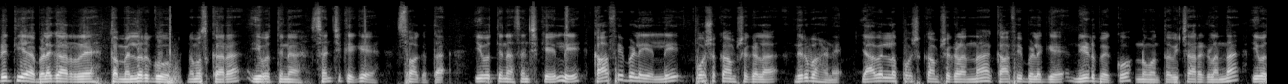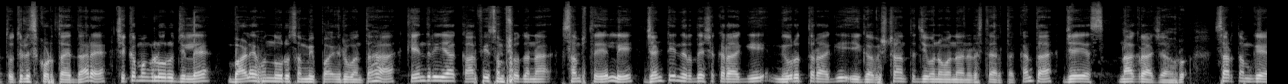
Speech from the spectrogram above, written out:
ಪ್ರೀತಿಯ ಬೆಳೆಗಾರರೇ, ತಮ್ಮೆಲ್ಲರಿಗೂ ನಮಸ್ಕಾರ. ಇವತ್ತಿನ ಸಂಚಿಕೆಗೆ ಸ್ವಾಗತ. ಇವತ್ತಿನ ಸಂಚಿಕೆಯಲ್ಲಿ ಕಾಫಿ ಬೆಳೆಯಲ್ಲಿ ಪೋಷಕಾಂಶಗಳ ನಿರ್ವಹಣೆ, ಯಾವೆಲ್ಲ ಪೋಷಕಾಂಶಗಳನ್ನ ಕಾಫಿ ಬೆಳೆಗೆ ನೀಡಬೇಕು ಅನ್ನುವಂತ ವಿಚಾರಗಳನ್ನ ಇವತ್ತು ತಿಳಿಸಿಕೊಡ್ತಾ ಇದ್ದಾರೆ. ಚಿಕ್ಕಮಗಳೂರು ಜಿಲ್ಲೆ ಬಾಳೆಹೊನ್ನೂರು ಸಮೀಪ ಇರುವಂತಹ ಕೇಂದ್ರೀಯ ಕಾಫಿ ಸಂಶೋಧನಾ ಸಂಸ್ಥೆಯಲ್ಲಿ ಜಂಟಿ ನಿರ್ದೇಶಕರಾಗಿ, ನಿವೃತ್ತರಾಗಿ ಈಗ ವಿಶ್ರಾಂತ ಜೀವನವನ್ನ ನಡೆಸ್ತಾ ಇರತಕ್ಕಂತ ಜೆ ಎಸ್ ನಾಗರಾಜ ಅವರು. ಸರ್, ತಮಗೆ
